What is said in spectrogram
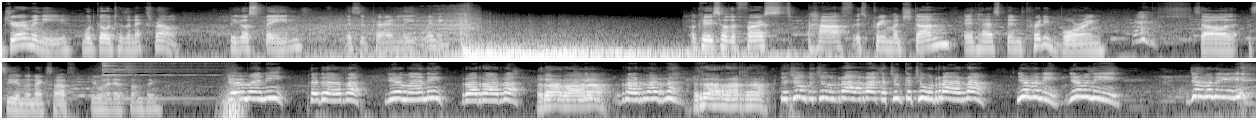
Germany would go to the next round because Spain is apparently winning. Okay, so the first half is pretty much done. It has been pretty boring. So, see in the next half. Do you want to add something? Germany, ra ra ra. Germany, ra ra ra. Ra, ra, ra. ra ra ra. Ra ra ra. Kachung kachung ra ra kachung kachung ra ra. Germany, Germany, Germany.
